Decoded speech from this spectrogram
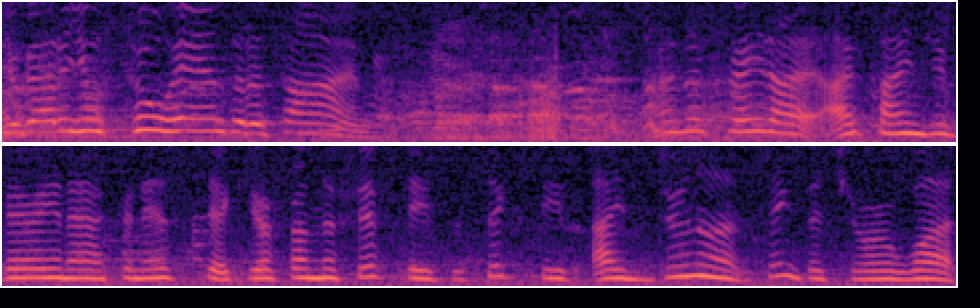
You got to use two hands at a time. I'm afraid I, I find you very anachronistic. You're from the 50s, the 60s. I do not think that you're what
